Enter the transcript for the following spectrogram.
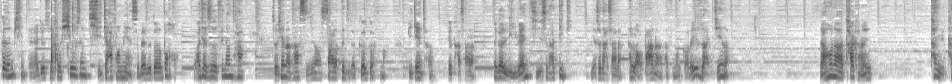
个人品德，就是说修身齐家方面实在是做的不好，而且是非常差。首先呢，他实际上杀了自己的哥哥，是吗？李建成就他杀了，那个李元吉是他弟弟。也是他杀的，他老爸呢？他怎么搞的？又软禁了。然后呢？他可能，他有他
